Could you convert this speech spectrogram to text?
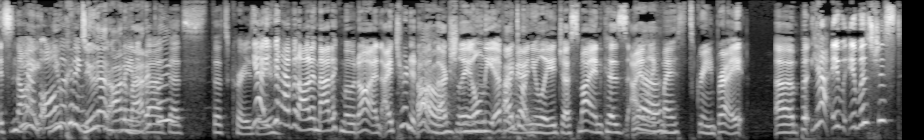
It's not." Wait, all You the can do that complain about, automatically? that's that's crazy. yeah, you can have an automatic mode on. I turned it off Oh, actually. I mhm. only ever I don't- manually adjust mine because I like my screen bright. Uh, but yeah, it, it was just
